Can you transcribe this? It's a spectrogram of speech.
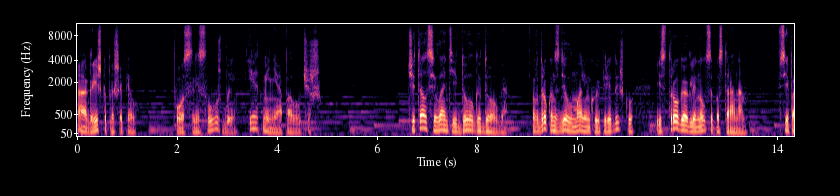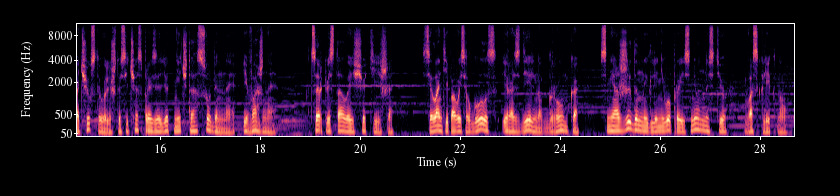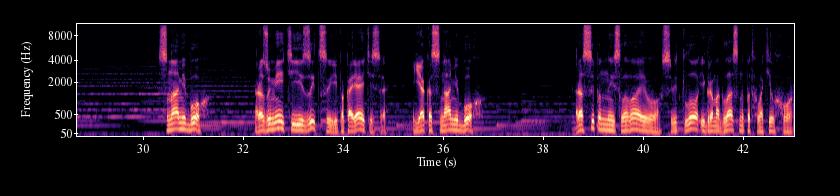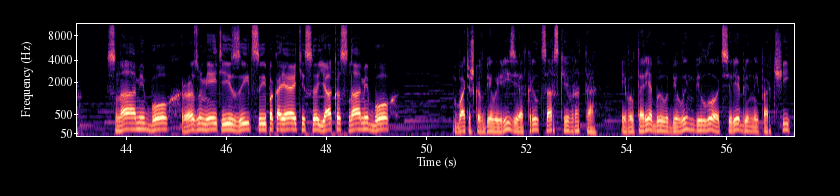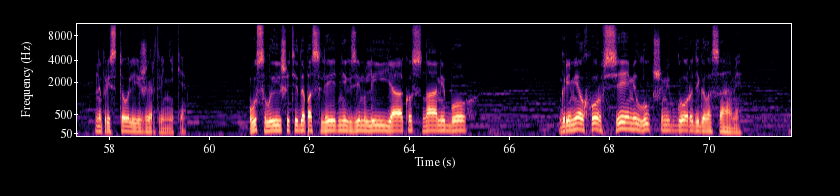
а Гришка прошипел. «После службы и от меня получишь». Читал Силантий долго-долго. Вдруг он сделал маленькую передышку и строго оглянулся по сторонам. Все почувствовали, что сейчас произойдет нечто особенное и важное. В церкви стало еще тише. Силантий повысил голос и раздельно, громко, с неожиданной для него проясненностью воскликнул. «С нами Бог! Разумейте языцы и покоряйтесь, яко с нами Бог!» Рассыпанные слова его светло и громогласно подхватил хор. «С нами Бог, разумейте языцы и покоряйтесь, яко с нами Бог!» Батюшка в белой ризе открыл царские врата, и в алтаре было белым-бело от серебряной парчи на престоле и жертвеннике. «Услышите до последних земли, яко с нами Бог!» гремел хор всеми лучшими в городе голосами.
